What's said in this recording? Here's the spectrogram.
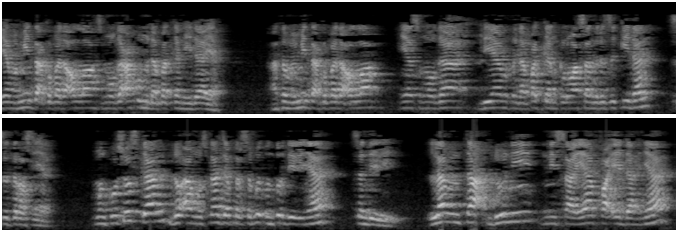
yang meminta kepada Allah semoga aku mendapatkan hidayah atau meminta kepada Allah ya semoga dia mendapatkan keluasan rezeki dan seterusnya. Mengkhususkan doa mustajab tersebut untuk dirinya sendiri. Lam ta'duni nisaya faedahnya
